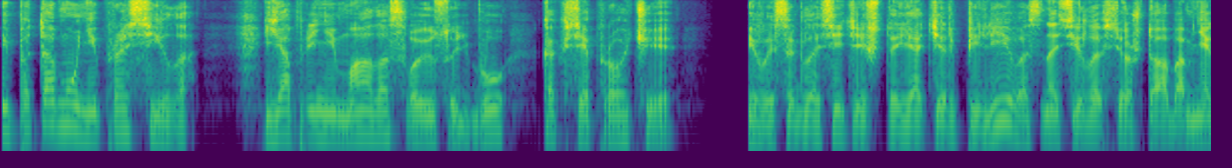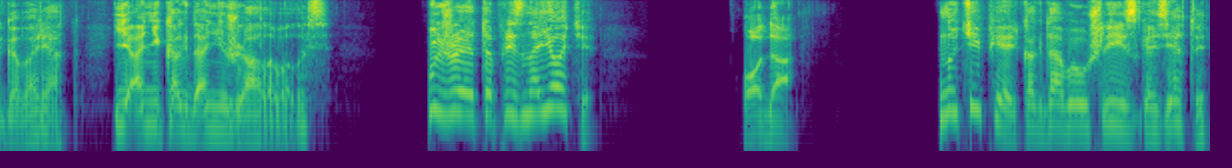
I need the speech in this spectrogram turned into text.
и потому не просила. Я принимала свою судьбу, как все прочие» И вы согласитесь, что я терпеливо сносила все, что обо мне говорят. Я никогда не жаловалась. Вы же это признаете? О, да. Но теперь, когда вы ушли из газеты,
